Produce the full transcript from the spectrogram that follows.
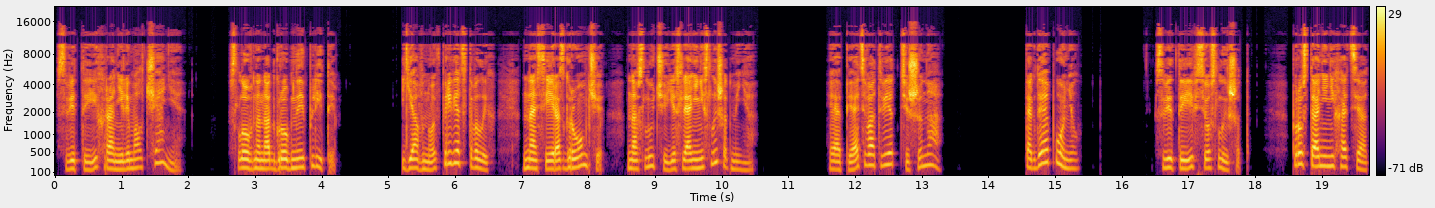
Святые хранили молчание, словно надгробные плиты. Я вновь приветствовал их, на сей раз громче, на случай, если они не слышат меня. И опять в ответ тишина. Тогда я понял. Святые все слышат. Просто они не хотят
